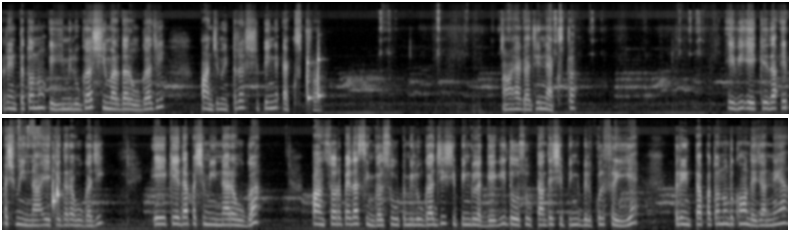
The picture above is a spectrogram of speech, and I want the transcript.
ਪ੍ਰਿੰਟ ਤੁਹਾਨੂੰ ਇਹੀ ਮਿਲੂਗਾ ਸ਼ਿਮਰ ਦਾ ਰਹੂਗਾ ਜੀ 5 ਮੀਟਰ ਸ਼ਿਪਿੰਗ ਐਕਸਟਰਾ ਆ ਹੈਗਾ ਜੀ ਨੈਕਸਟ ਇਹ ਵੀ ਏਕੇ ਦਾ, ਇਹ ਪਸ਼ਮੀਨਾ ਏਕੇ ਦਾ ਰਹੂਗਾ ਜੀ। ਏਕੇ ਦਾ ਪਸ਼ਮੀਨਾ ਰਹੂਗਾ। 500 ਰੁਪਏ ਦਾ ਸਿੰਗਲ ਸੂਟ ਮਿਲੂਗਾ ਜੀ ਸ਼ਿਪਿੰਗ ਲੱਗੇਗੀ। ਦੋ ਸੂਟਾਂ ਤੇ ਸ਼ਿਪਿੰਗ ਬਿਲਕੁਲ ਫ੍ਰੀ ਹੈ। ਪ੍ਰਿੰਟ ਆਪਾਂ ਤੁਹਾਨੂੰ ਦਿਖਾਉਂਦੇ ਜਾਂਦੇ ਆ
